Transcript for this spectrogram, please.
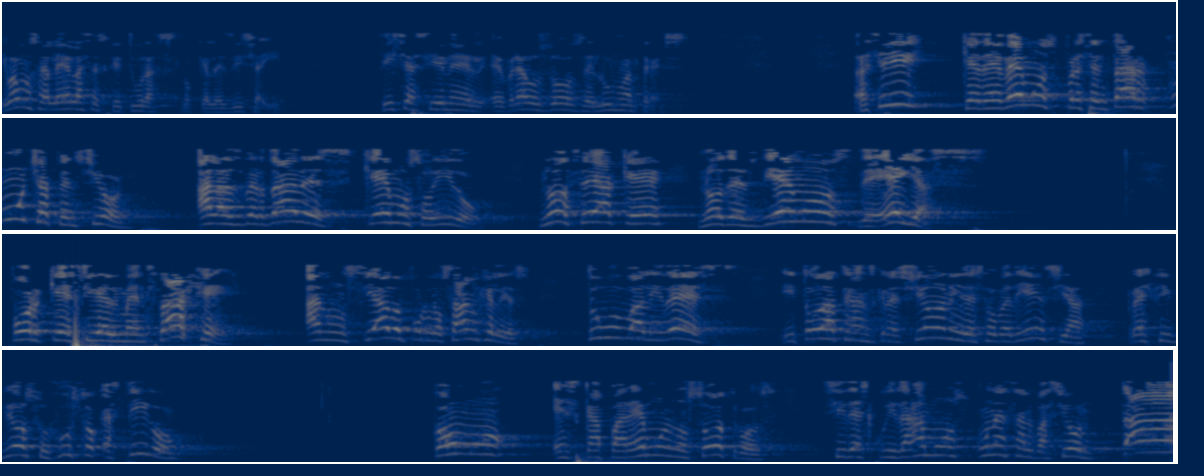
Y vamos a leer las escrituras, lo que les dice ahí. Dice así en el Hebreos 2, del 1 al 3. Así que debemos presentar mucha atención a las verdades que hemos oído, no sea que nos desviemos de ellas. Porque si el mensaje anunciado por los ángeles tuvo validez y toda transgresión y desobediencia recibió su justo castigo, ¿cómo escaparemos nosotros si descuidamos una salvación tan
